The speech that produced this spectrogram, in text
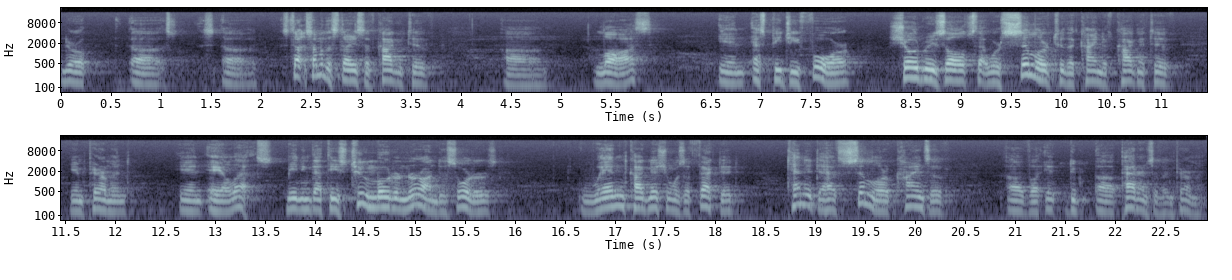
neuro, uh, uh, some of the studies of cognitive loss in SPG4 showed results that were similar to the kind of cognitive impairment in ALS, meaning that these two motor neuron disorders, when cognition was affected, tended to have similar kinds of of uh, uh, patterns of impairment.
